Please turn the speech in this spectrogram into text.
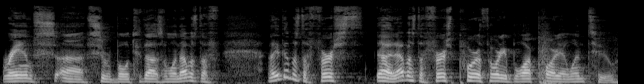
Rams uh, Super Bowl 2001. That was the I think that was the first no, that was the first Port Authority block party I went to.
